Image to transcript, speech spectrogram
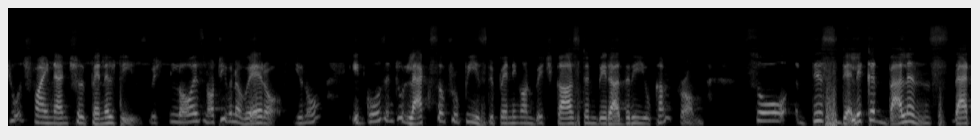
huge financial penalties which the law is not even aware of. You know, it goes into lakhs of rupees depending on which caste and biradari you come from. So, this delicate balance that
